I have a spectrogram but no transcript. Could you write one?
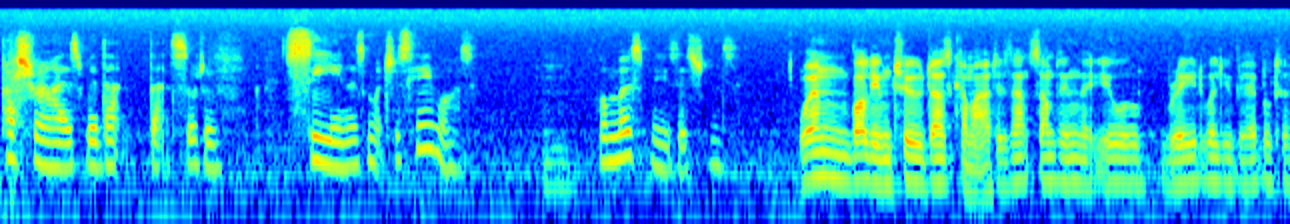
pressurized with that, that sort of scene as much as he was, mm. or most musicians. When Volume 2 does come out, is that something that you will read? Will you be able to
